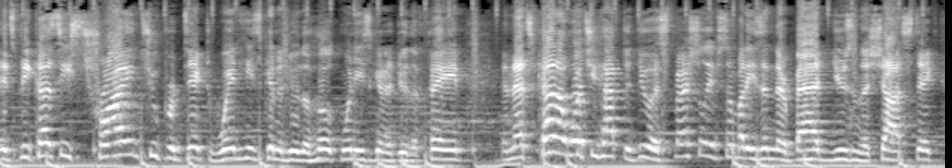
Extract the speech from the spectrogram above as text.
It's because he's trying to predict when he's gonna do the hook, when he's gonna do the fade. And that's kind of what you have to do, especially if somebody's in their bad using the shot stick.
